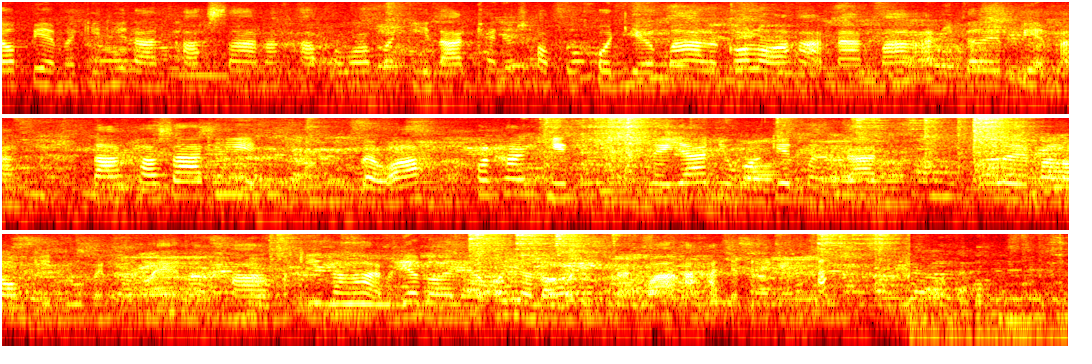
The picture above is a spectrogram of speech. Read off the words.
เราเปลี่ยนมากินที่ร้านพาสต้านะคะเพราะว่าเมื่อกี้ร้านแคนดี้ช็อปคือคนเยอะมาก แล้วก็รออาหารนานมาก อันนี้ก็เลยเปลี่ยนมาร้านพาสต้าที่แบบว่าค่อนข้างฮิตในย่านนิวมาร์เก็ตเหมือนกัน ก็เลยมาลองกินดูเป็นครั้งแรกนะคะเมื่อกี้สั่งอาหารไปเรียบร้อยแล้วก็เดี๋ยวเรามาดูกันว่าอาหารจะเป็นยังไงนะคะ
